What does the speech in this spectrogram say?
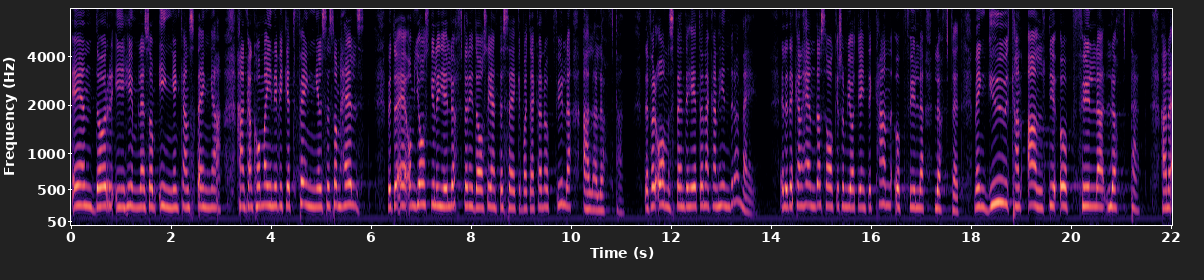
en dörr i himlen som ingen kan stänga. Han kan komma in i vilket fängelse som helst. Vet du, eh, om jag skulle ge löften idag så är jag inte säker på att jag kan uppfylla alla löften. Därför omständigheterna kan hindra mig. Eller det kan hända saker som gör att jag inte kan uppfylla löftet. Men Gud kan alltid uppfylla löftet. Han är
